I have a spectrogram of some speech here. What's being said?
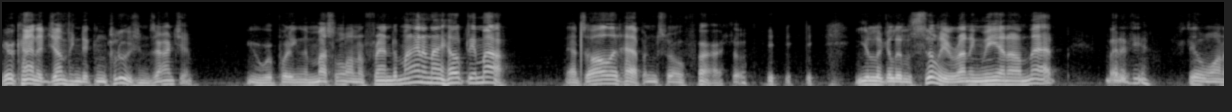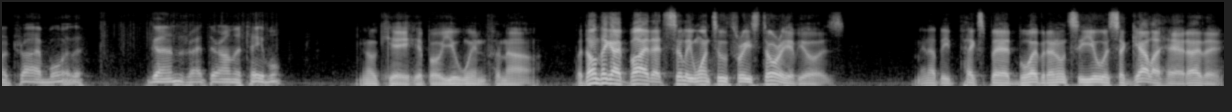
You're kind of jumping to conclusions, aren't you? You were putting the muscle on a friend of mine, and I helped him out. That's all that happened so far. So you look a little silly running me in on that. But if you still want to try, boy, the gun's right there on the table. Okay, Hippo, you win for now. But don't think I buy that silly one, two, three story of yours. May not be Peck's bad boy, but I don't see you as Sir Galahad either.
